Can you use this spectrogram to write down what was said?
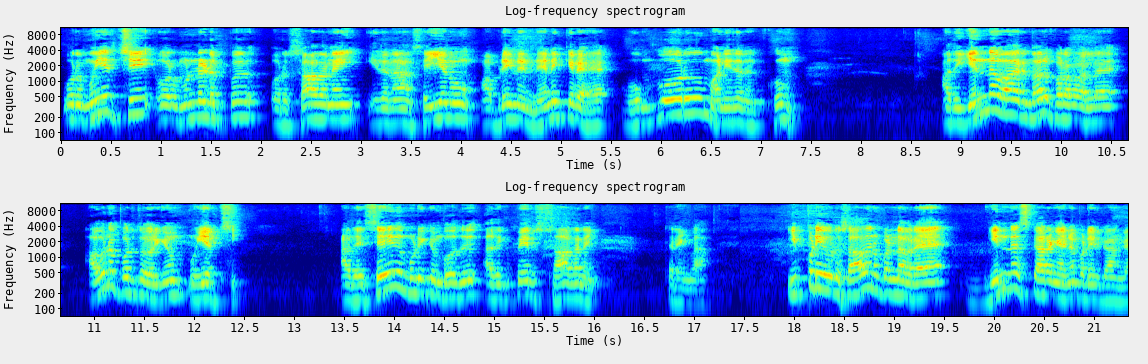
ஒரு முயற்சி ஒரு முன்னெடுப்பு ஒரு சாதனை இதை நான் செய்யணும் அப்படின்னு நினைக்கிற ஒவ்வொரு மனிதனுக்கும் அது என்னவா இருந்தாலும் பரவாயில்ல. அவனை பொறுத்த வரைக்கும் முயற்சி. அதை செய்து முடிக்கும்போது அதுக்கு பேர் சாதனை. சரிங்களா? இப்படி ஒரு சாதனை பண்ணவரை கின்னஸ்காரங்க என்ன பண்ணியிருக்காங்க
